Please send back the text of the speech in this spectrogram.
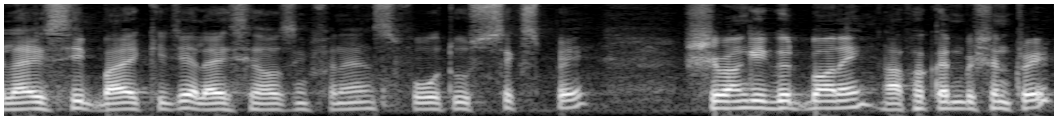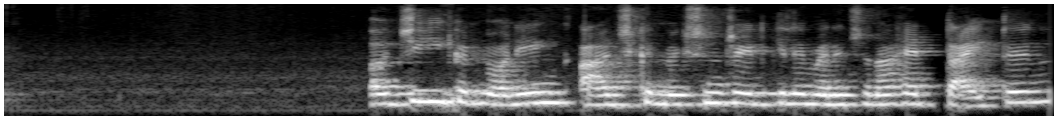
एल आई सी बाय कीजिए L I C housing finance four two six पे। शिवांगी गुड मॉर्निंग आपका conviction trade ji good morning आज कन्विक्शन ट्रेड के लिए मैंने चुना है टाइटन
